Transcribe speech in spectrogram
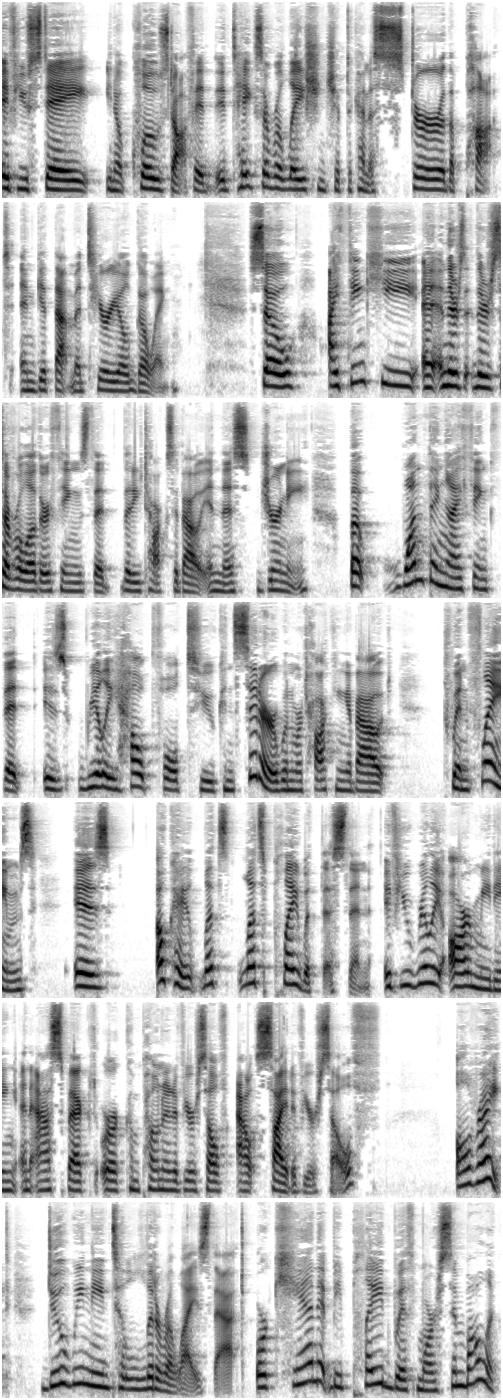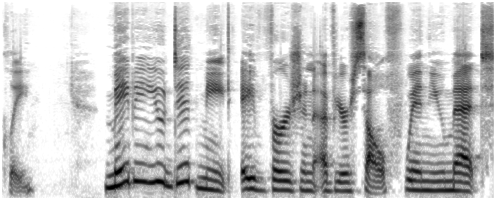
if you stay you know closed off it, it takes a relationship to kind of stir the pot and get that material going so I think he and there's there's several other things that that he talks about in this journey. But one thing I think that is really helpful to consider when we're talking about twin flames is okay, let's let's play with this then. If you really are meeting an aspect or a component of yourself outside of yourself, all right, do we need to literalize that or can it be played with more symbolically? Maybe you did meet a version of yourself when you met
